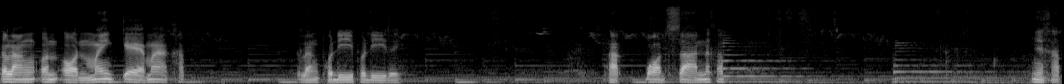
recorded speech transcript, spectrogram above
กำลังอ่อนๆไม่แก่มากครับกำลังพอดีพอดีเลย ผักปลอดสารนะครับ เนี่ยครับ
